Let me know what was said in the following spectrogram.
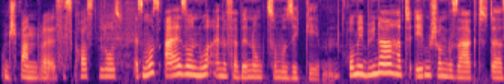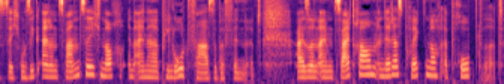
und spannend, weil es ist kostenlos. Es muss also nur eine Verbindung zur Musik geben. Romy Bühner hat eben schon gesagt, dass sich Musik 21 noch in einer Pilotphase befindet. Also in einem Zeitraum, in der das Projekt noch erprobt wird.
